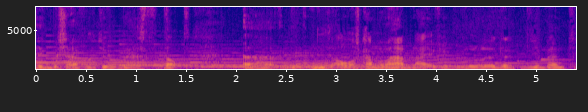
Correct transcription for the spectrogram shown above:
Ik besef natuurlijk best dat eh, niet alles kan bewaard blijven. Ik bedoel, eh, je bent,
